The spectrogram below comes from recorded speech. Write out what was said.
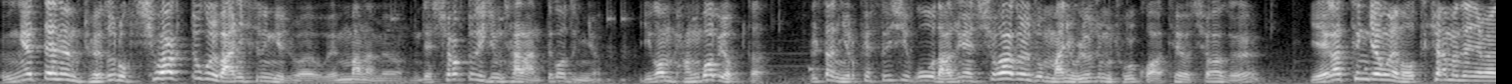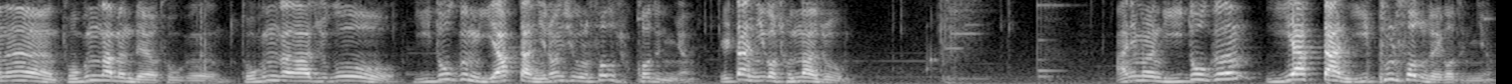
응애 때는 되도록 치확뚝을 많이 쓰는 게 좋아요. 웬만하면. 근데 치확뚝이 지금 잘 안 뜨거든요. 이건 방법이 없다. 일단 이렇게 쓰시고 나중에 치확을 좀 많이 올려주면 좋을 것 같아요. 치확을. 얘 같은 경우에는 어떻게 하면 되냐면은 도금 가면 돼요. 도금. 도금 가가지고 이도금 이악단 이런 식으로 써도 좋거든요. 일단 이거 존나 좋음. 아니면 이도금 이악단 이풀 써도 되거든요.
